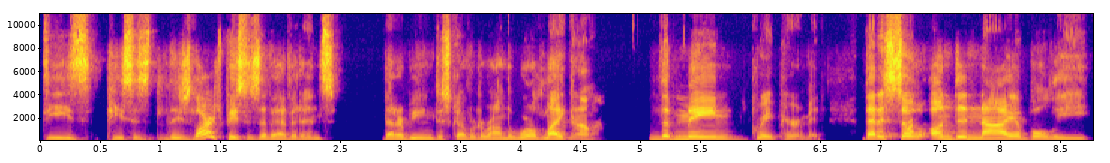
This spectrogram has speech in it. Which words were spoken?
these pieces, these large pieces of evidence that are being discovered around the world, like No. the main Great Pyramid. That is so undeniably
